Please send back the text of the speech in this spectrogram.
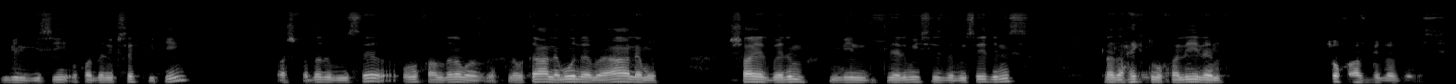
bilgisi o kadar yüksekti ki başkaları bilse onu kaldıramazdı. لو تعلمون ما أعلم şayet benim bildiklerimi siz de bilseydiniz لَضَحِكْتُمْ قَلِيلًا çok az bilirdiniz.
